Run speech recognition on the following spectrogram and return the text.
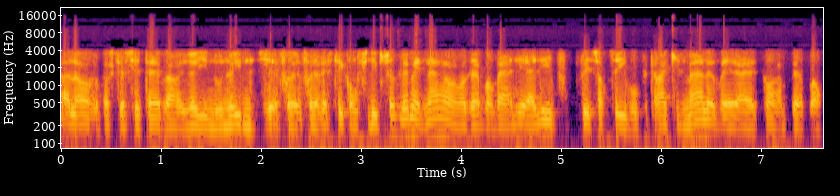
Alors, parce que c'était, là, il nous, il nous disait qu'il fallait rester confiné. Puis ça, là, maintenant, on disait, bon, ben, allez, allez, vous pouvez sortir, vous tranquillement, là, ben, euh, bon,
